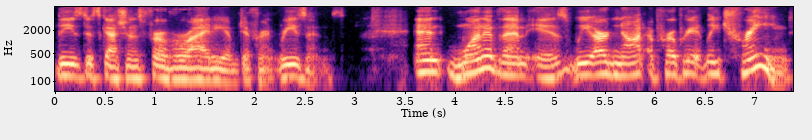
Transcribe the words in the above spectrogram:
these discussions for a variety of different reasons. And one of them is we are not appropriately trained.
